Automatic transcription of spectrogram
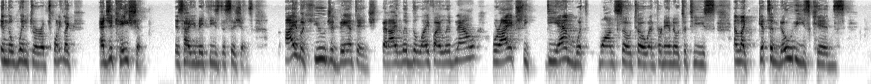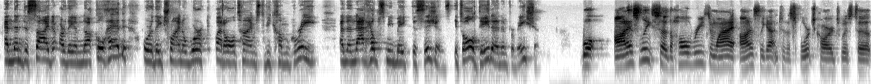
in the winter of 20, like education is how you make these decisions. I have a huge advantage that I live the life I live now, where I actually DM with Juan Soto and Fernando Tatis and like get to know these kids and then decide are they a knucklehead or are they trying to work at all times to become great? And then that helps me make decisions. It's all data and information. Well honestly so the whole reason why i honestly got into the sports cards was to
